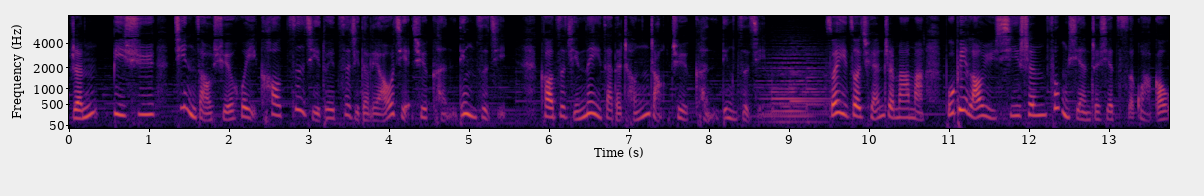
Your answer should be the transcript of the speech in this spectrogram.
人必须尽早学会靠自己对自己的了解去肯定自己，靠自己内在的成长去肯定自己。所以，做全职妈妈不必老与牺牲、奉献这些词挂钩。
